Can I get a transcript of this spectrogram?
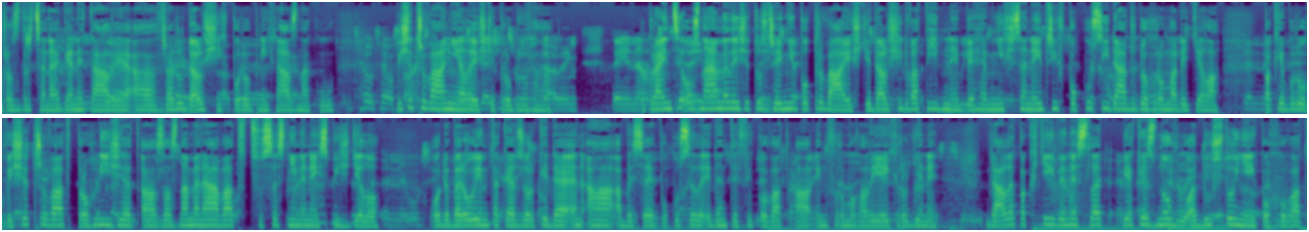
rozdrcené genitálie a řadu dalších podobných náznaků. Vyšetřování ale ještě probíhá. Ukrajinci oznámili, že to zřejmě potrvá ještě další dva týdny, během nich se nejdřív pokusí dát dohromady těla. Pak je budou vyšetřovat, prohlížet a zaznamenávat, co se s nimi nejspíš dělo. Odeberou jim také vzorky DNA, aby se je pokusili identifikovat a informovali jejich rodiny. Dále pak chtějí vymyslet, jak je znovu a důstojněji pochovat.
